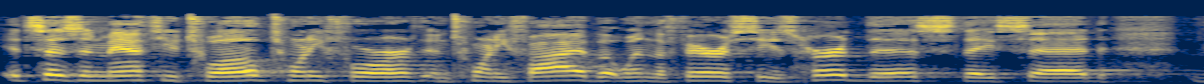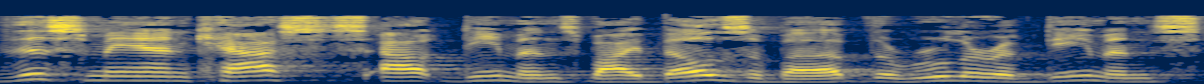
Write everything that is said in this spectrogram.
It says in Matthew 12, 24 and 25, but when the Pharisees heard this, they said, this man casts out demons by Beelzebub, the ruler of demons.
